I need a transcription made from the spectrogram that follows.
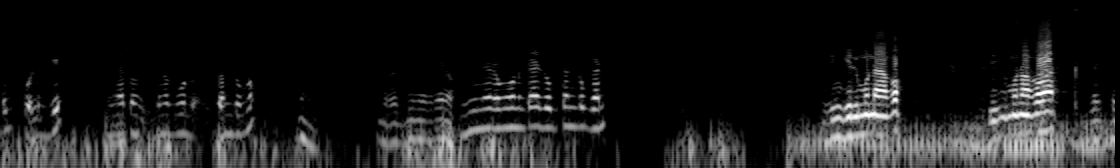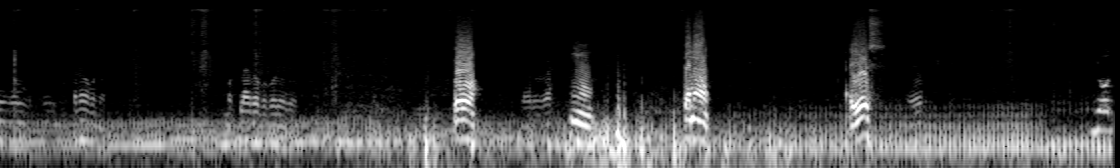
Dagko lagi. Nga itong tinapuno tandog no? Marami na kayo. Hindi na rin mo nagkasog tandogan. Jinggil mo na ako. Jinggil mo na ako ah. Ano ko no? Maklaro pa ko dito. Hmm. Tanaw. Ayos. Ayun. Yun,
